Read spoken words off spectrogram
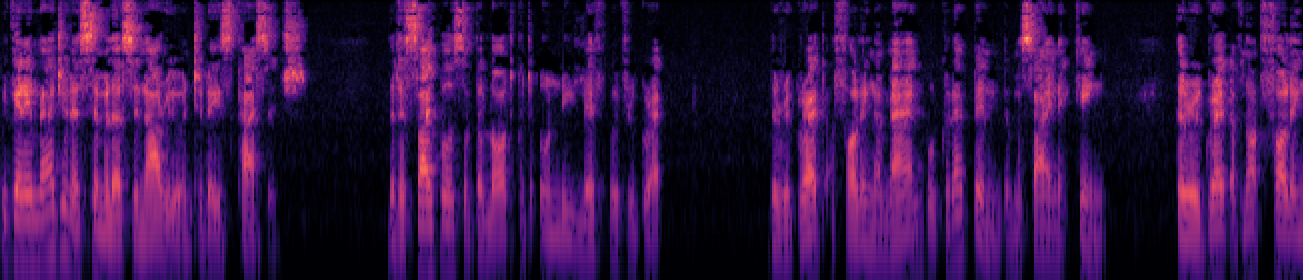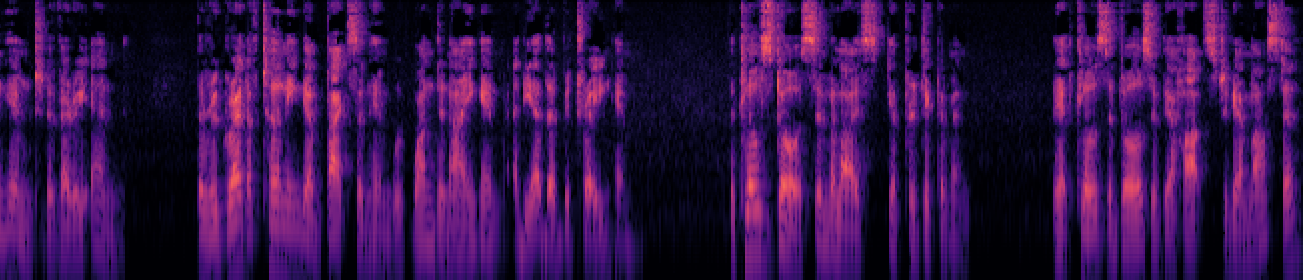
We can imagine a similar scenario in today's passage. The disciples of the Lord could only live with regret. The regret of following a man who could have been the Messianic king. The regret of not following him to the very end the regret of turning their backs on him with one denying him and the other betraying him. The closed doors symbolized their predicament. They had closed the doors of their hearts to their master,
